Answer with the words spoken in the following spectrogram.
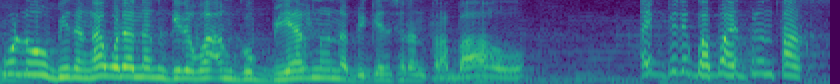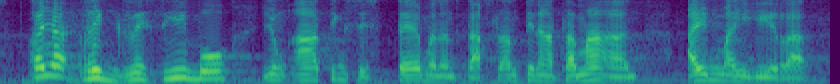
Pulubi na nga, wala nang ginawa ang gobyerno na bigyan siya ng trabaho, ay pinagbabayad pa ng tax. Kaya regresibo yung ating sistema ng tax. Ang tinatamaan ay mahihirap.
